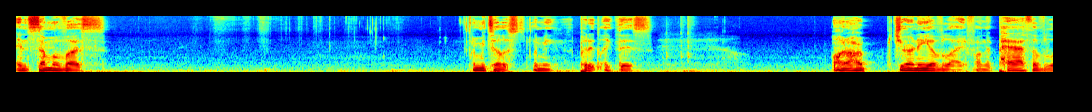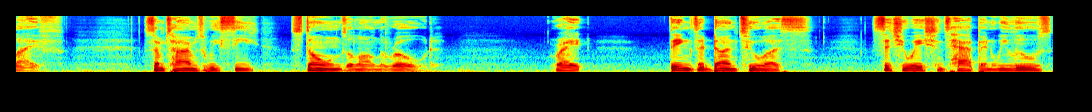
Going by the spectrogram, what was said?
And some of us let me tell us let me put it like this on our journey of life, on the path of life, sometimes we see stones along the road, right? Things are done to us, situations happen, we lose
